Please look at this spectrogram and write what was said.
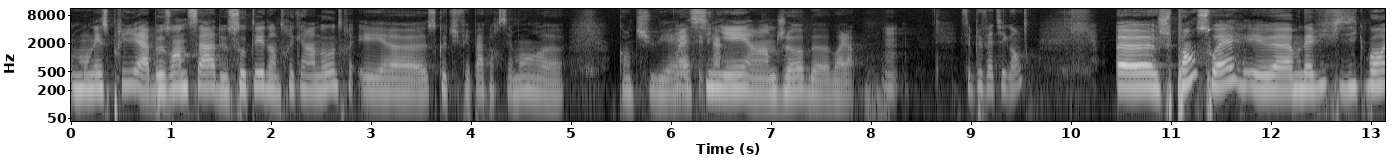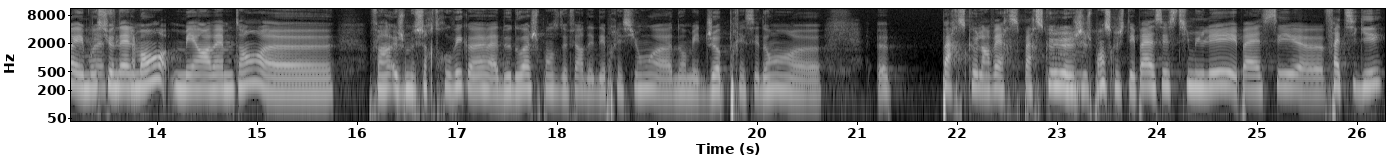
Mon esprit a besoin de ça, de sauter d'un truc à un autre. Et euh, ce que tu fais pas forcément quand tu es Ouais, assigné à un job. voilà. C'est plus fatigant? Euh, je pense, ouais. Et, euh, à mon avis, physiquement et émotionnellement. mais en même temps, euh, enfin, je me suis retrouvée quand même à deux doigts, je pense, de faire des dépressions euh, dans mes jobs précédents. Parce que l'inverse, parce que Mhm. je, je pense que je n'étais pas assez stimulée et pas assez euh, fatiguée.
